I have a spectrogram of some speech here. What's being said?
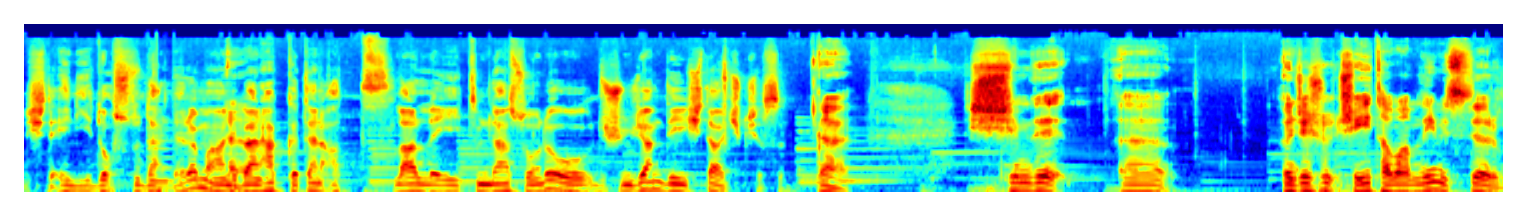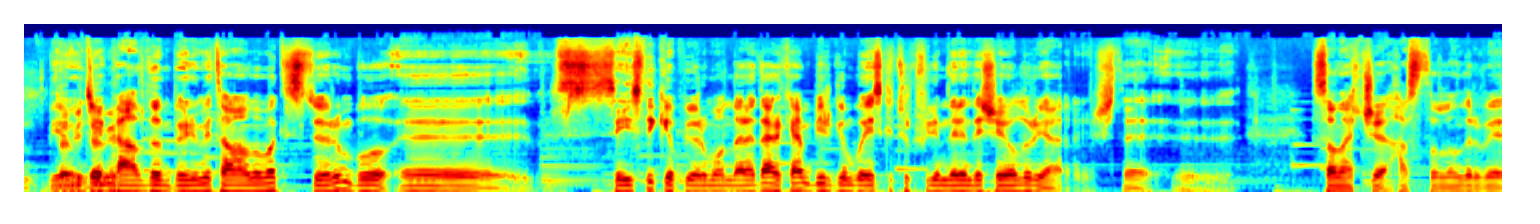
işte en iyi dostu derler ama hani ben hakikaten atlarla eğitimden sonra o düşüncem değişti açıkçası. Evet. Şimdi e, önce şu şeyi tamamlayayım istiyorum. Bir Tabii, önce tabii. kaldığım bölümü tamamlamak istiyorum. Bu e, seyislik yapıyorum onlara derken bir gün bu eski Türk filmlerinde şey olur ya işte e, sanatçı hastalanır ve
